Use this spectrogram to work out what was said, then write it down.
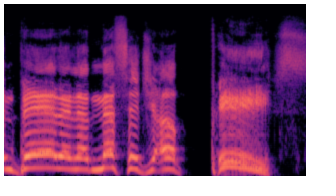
I'm bearing a message of peace.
